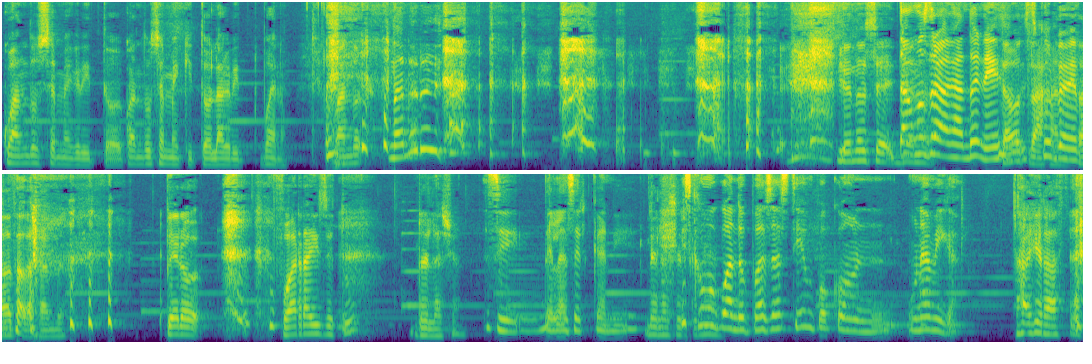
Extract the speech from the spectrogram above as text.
¿Cuándo se me gritó? ¿Cuándo se me quitó la grit... Bueno, cuando... no, no, no. Yo no sé. estamos no- trabajando en eso. Estamos trabajando, Discúlpeme, por estamos favor. trabajando. Pero fue a raíz de tu relación. Sí, de la cercanía. De la Es como cuando pasas tiempo con una amiga. Ay, gracias.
